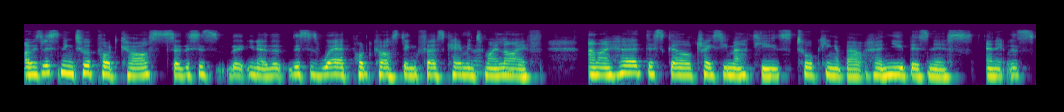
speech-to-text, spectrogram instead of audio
I was listening to a podcast. So this is the, you know, the, this is where podcasting first came into my life. And I heard this girl, Tracy Matthews, talking about her new business. And it was,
